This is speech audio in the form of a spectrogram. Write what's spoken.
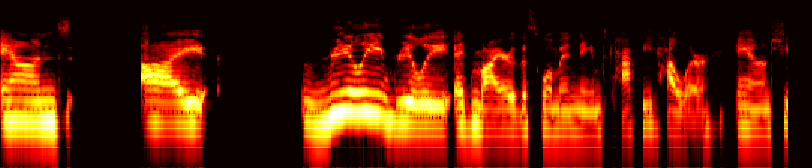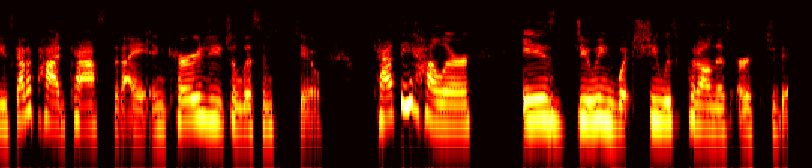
and I really, really admire this woman named Cathy Heller. And she's got a podcast that I encourage you to listen to. Cathy Heller is doing what she was put on this earth to do.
